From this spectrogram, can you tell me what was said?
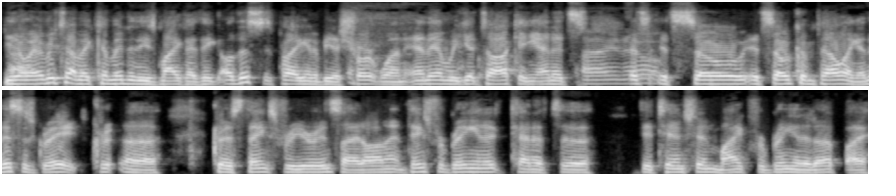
You know, every time I come into these, Mike, I think, oh, this is probably going to be a short one, and then we get talking, and it's it's it's so it's so compelling, and this is great, uh, Chris. Thanks for your insight on it, and thanks for bringing it kind of to the attention, Mike, for bringing it up. I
